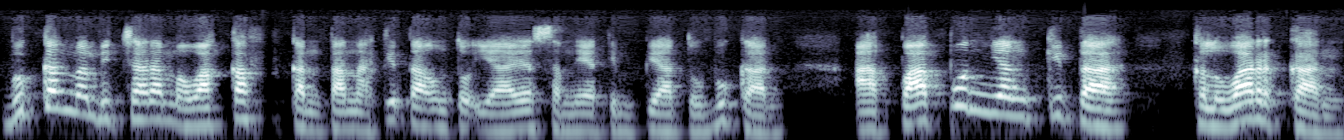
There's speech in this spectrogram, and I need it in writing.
Bukan membicara mewakafkan tanah kita untuk yayasan yatim piatu, bukan. Apa pun yang kita keluarkan,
